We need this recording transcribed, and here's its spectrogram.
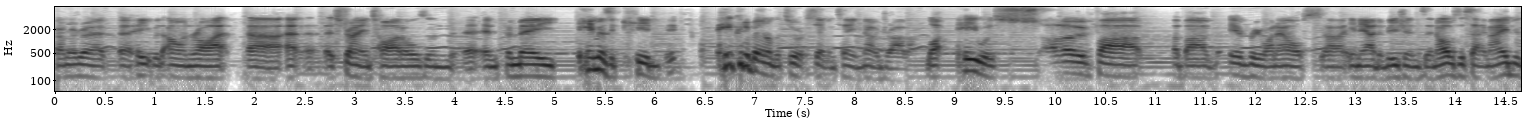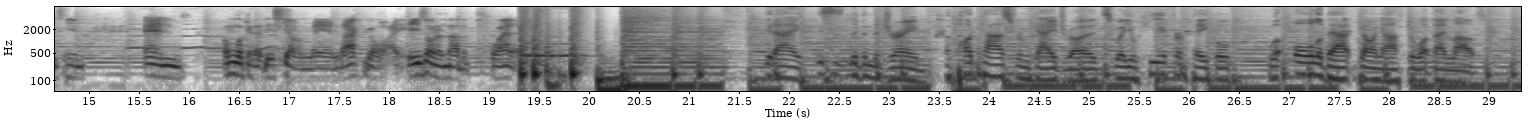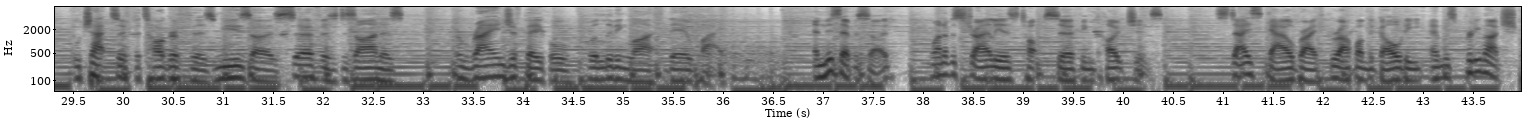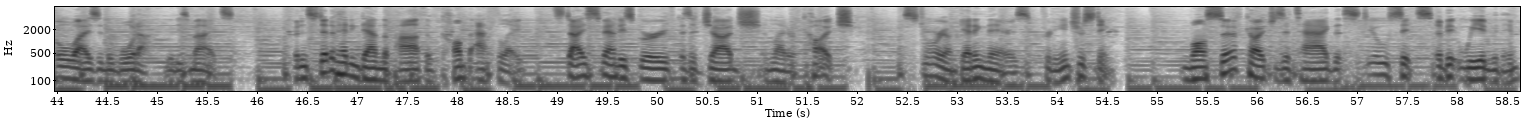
I remember a, a heat with Owen Wright uh, at Australian titles, and and for me, him as a kid, he could have been on the tour at 17, no drama. Like he was so far above everyone else uh, in our divisions, and I was the same age as him. And I'm looking at this going, man, that guy, he's on another planet. G'day, this is Living the Dream, a podcast from Gage Roads where you'll hear from people who are all about going after what they love. We'll chat to photographers, musos, surfers, designers, a range of people who are living life their way. And this episode, one of Australia's top surfing coaches. Stace Galbraith grew up on the Goldie and was pretty much always in the water with his mates. But instead of heading down the path of comp athlete, Stace found his groove as a judge and later a coach. The story on getting there is pretty interesting. And while surf coach is a tag that still sits a bit weird with him,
